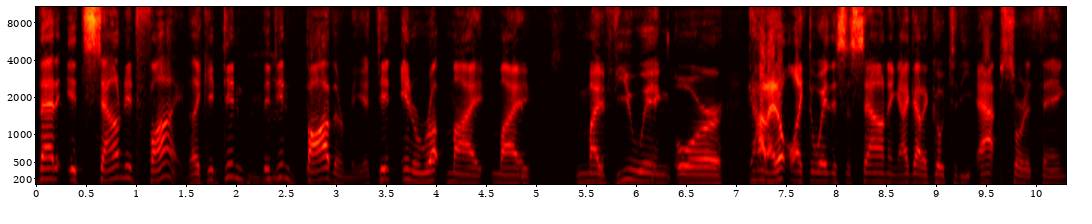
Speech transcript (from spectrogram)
that it sounded fine. Like it didn't it mm-hmm. didn't bother me. It didn't interrupt my my my viewing or God, I don't like the way this is sounding. I got to go to the app sort of thing.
